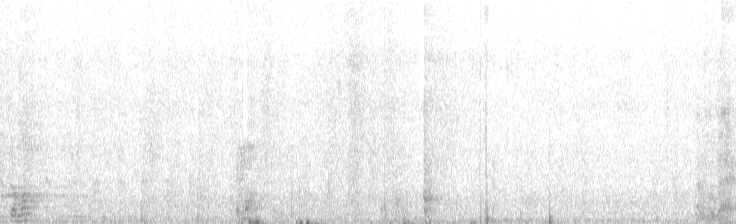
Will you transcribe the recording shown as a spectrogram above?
You come on. Come on. Now go back.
